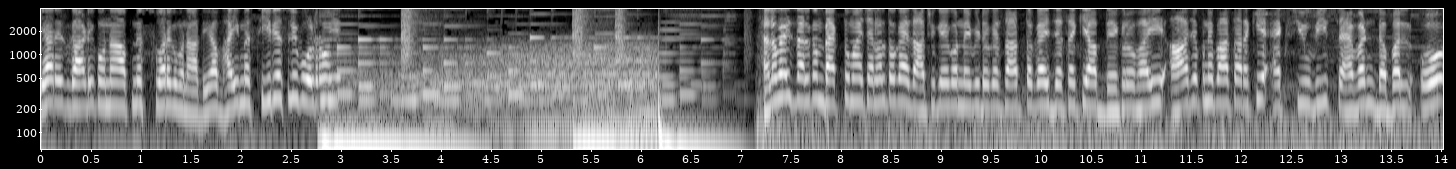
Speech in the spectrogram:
यार इस गाड़ी को ना आपने स्वर्ग बना दिया। भाई, मैं सीरियसली बोल रहा हूँ ये। Hello guys welcome back to my channel तो गाइज़ आ चुके हैं और नई वीडियो के साथ। तो गाइज़ जैसा कि आप देख रहे हो भाई, आज अपने पास आ रखी है X U V seven double O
